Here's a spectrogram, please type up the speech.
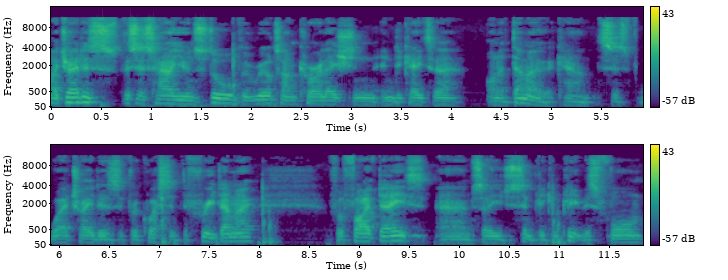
Hi traders, this is how you install the real-time correlation indicator on a demo account. This is where traders have requested the free demo for five days. Um, so you just simply complete this form,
